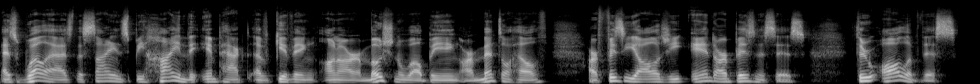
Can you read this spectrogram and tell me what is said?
as well as the science behind the impact of giving on our emotional well being, our mental health, our physiology, and our businesses. Through all of this,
